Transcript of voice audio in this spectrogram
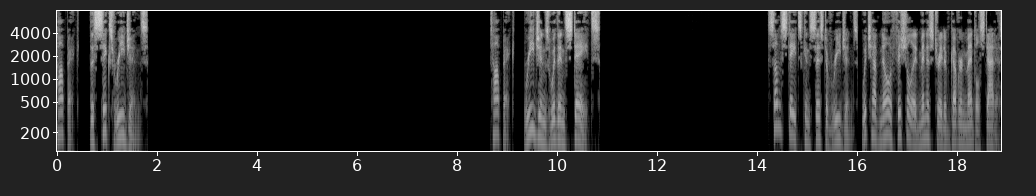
The six regions Regions within states Some states consist of regions, which have no official administrative governmental status.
